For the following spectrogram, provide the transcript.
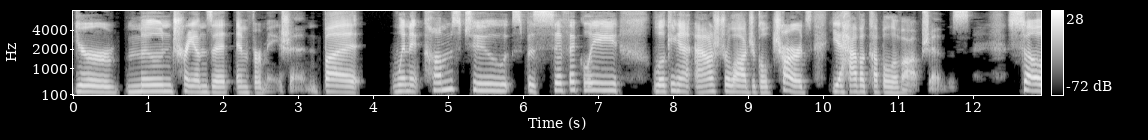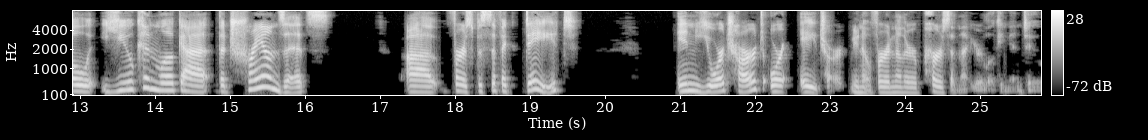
your moon transit information. But when it comes to specifically looking at astrological charts you have a couple of options. So you can look at the transits uh, for a specific date in your chart or a chart, you know, for another person that you're looking into.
